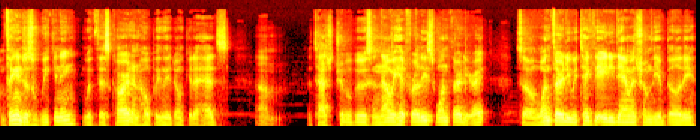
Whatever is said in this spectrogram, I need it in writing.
I'm thinking just weakening with this card and hoping they don't get a heads. Um, attach triple boost, and now we hit for at least 130, right? So 130, we take the 80 damage from the ability,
